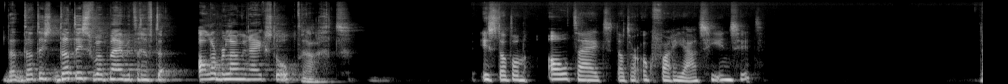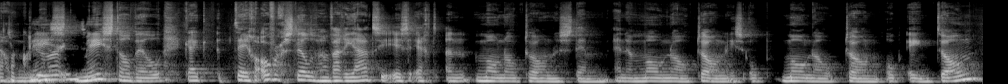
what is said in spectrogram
Dat, dat, is, dat is wat mij betreft de allerbelangrijkste opdracht. Is dat dan altijd dat er ook variatie in zit? Nou, meest, Meestal wel. Kijk, het tegenovergestelde van variatie is echt een monotone stem. En een monotoon is op monotoon op één toon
